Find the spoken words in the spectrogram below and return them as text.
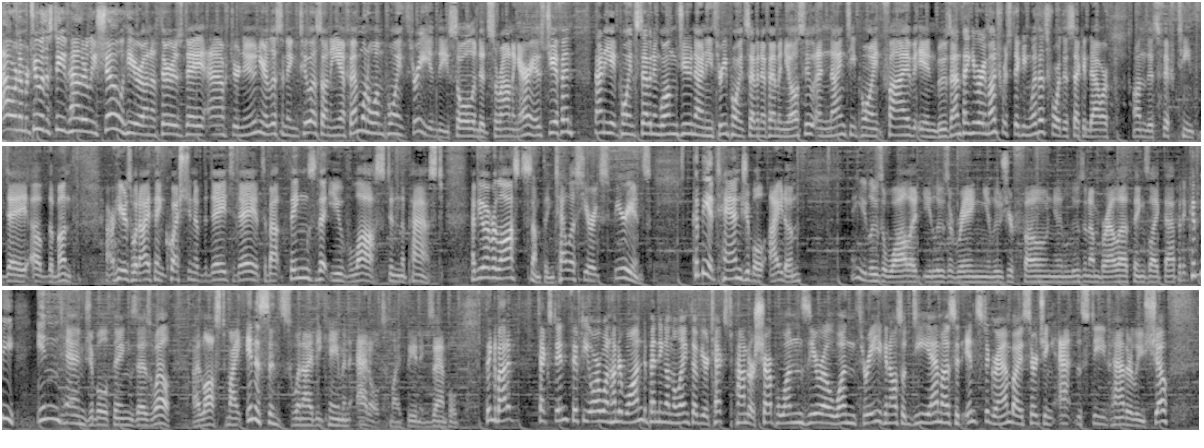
Hour number two of the Steve Hatherley Show here on a Thursday afternoon. You're listening to us on EFM 101.3 in the Seoul and its surrounding areas, GFN 98.7 in Gwangju, 93.7 FM in Yosu, and 90.5 in Busan. Thank you very much for sticking with us for the second hour on this 15th day of the month. Our Here's What I Think question of the day today. It's about things that you've lost in the past. Have you ever lost something? Tell us your experience. Could be a tangible item. And You lose a wallet, you lose a ring, you lose your phone, you lose an umbrella, things like that. But it could be intangible things as well. I lost my innocence when I became an adult, might be an example. Think about it. Text in 50 or 101, depending on the length of your text, pound or sharp 1013. You can also DM us at Instagram by searching at The Steve Hatherley Show.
